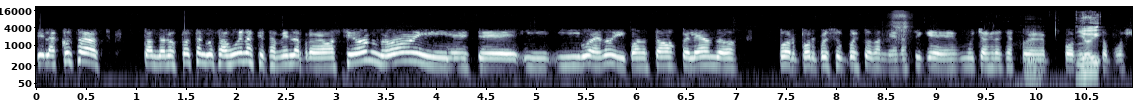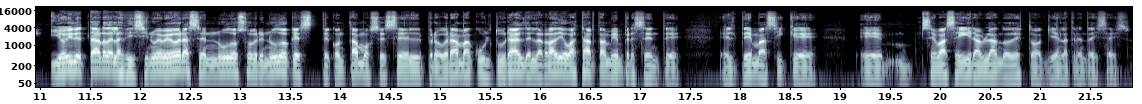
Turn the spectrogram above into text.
de las cosas cuando nos pasan cosas buenas que también la programación no y este y, y bueno y cuando estamos peleando por, por presupuesto también. Así que muchas gracias por, mm. por y hoy, apoyo. Y hoy de tarde a las 19 horas en Nudo sobre Nudo, que te contamos es el programa cultural de la radio, va a estar también presente el tema, así que eh, se va a seguir hablando de esto aquí en la 36.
